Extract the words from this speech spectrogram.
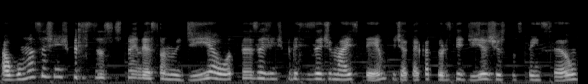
Algumas a gente precisa suspender só no dia, outras a gente precisa de mais tempo, de até 14 dias de suspensão.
